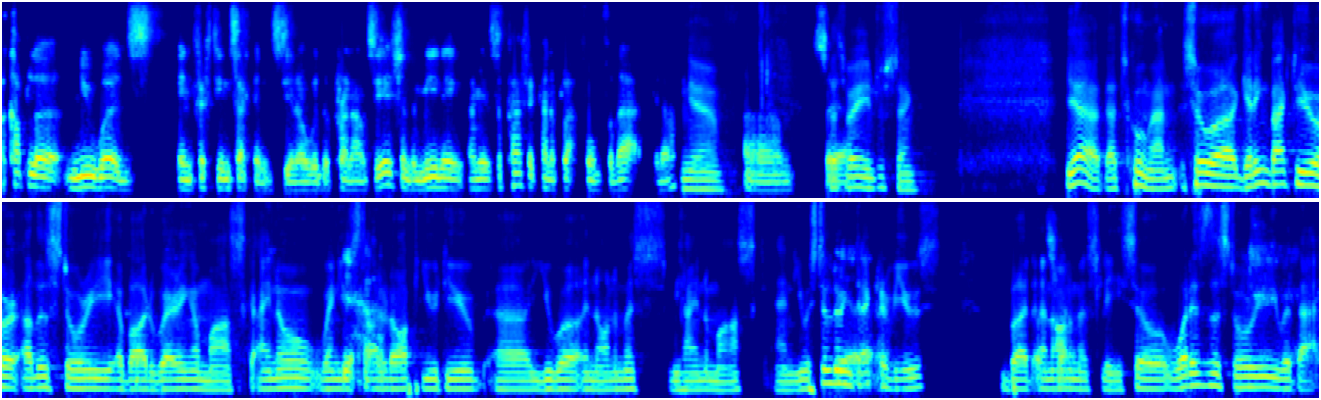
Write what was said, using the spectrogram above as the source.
a couple of new words in 15 seconds you know with the pronunciation the meaning i mean it's a perfect kind of platform for that you know Yeah. um, so That's yeah. very interesting. Yeah, that's cool, man. So, uh, getting back to your other story about wearing a mask, I know when you Yeah. started off YouTube, uh, you were anonymous behind a mask and you were still doing tech reviews, but That's right. anonymously. So, what is the story with that?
